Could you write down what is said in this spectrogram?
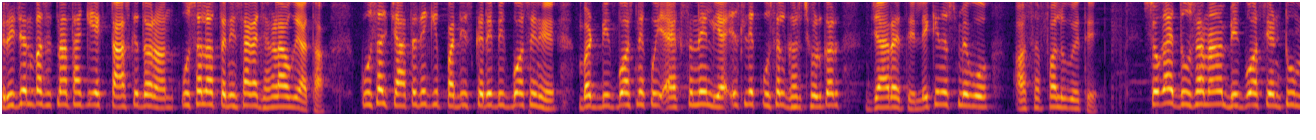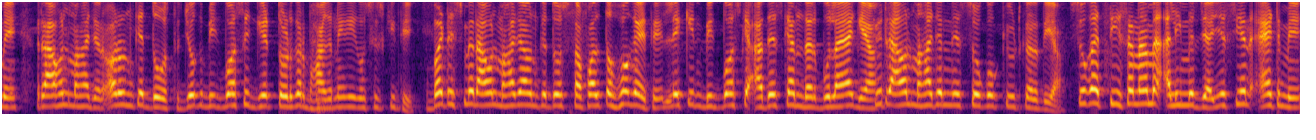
रीजन बस इतना था कि एक टास्क के दौरान कुशल और तनिषा का झगड़ा हो गया था। कुशल चाहते थे कि पनिश करे बिग बॉस इन्हें बट बिग बॉस ने कोई एक्शन नहीं लिया, इसलिए कुशल घर छोड़कर जा रहे थे, लेकिन उसमें वो असफल हुए थे। सो गाय दूसरा नाम है बिग बॉस सीज़न टू में राहुल महाजन और उनके दोस्त, जो कि बिग बॉस के गेट तोड़कर भागने की कोशिश की थी। बट इसमें राहुल महाजन उनके दोस्त सफल तो हो गए थे, लेकिन बिग बॉस के आदेश के अंदर बुलाया गया। फिर राहुल महाजन ने शो को क्यूट कर दिया। सो गाय तीसरा नाम है अली मिर्ज़ा। ये सीज़न एट में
